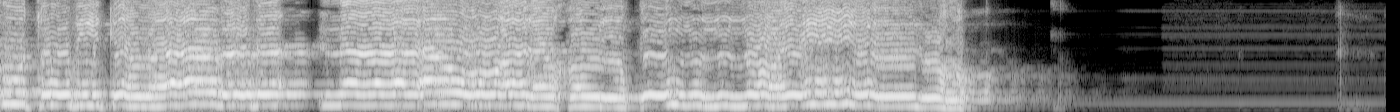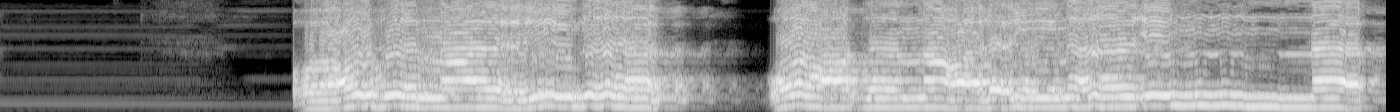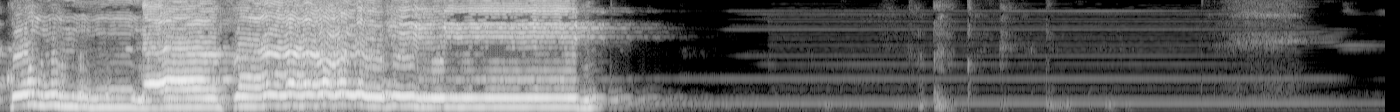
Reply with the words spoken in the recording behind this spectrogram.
للكتب كما بدأنا أول خلق نعيده وعدا علينا وعدا علينا إنا كنا فاعلين.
